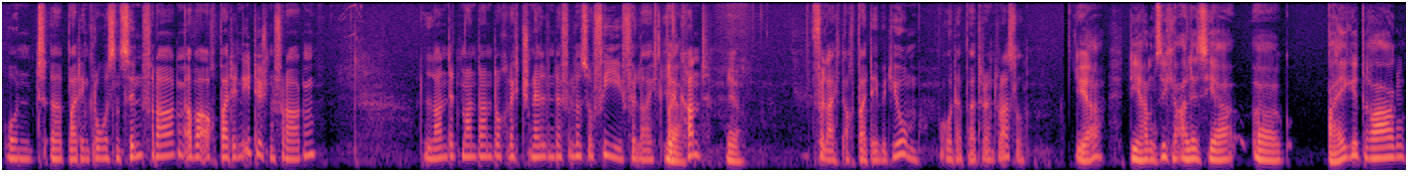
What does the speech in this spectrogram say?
Und äh, bei den großen Sinnfragen, aber auch bei den ethischen Fragen, landet man dann doch recht schnell in der Philosophie, vielleicht bei ja. Kant, ja. vielleicht auch bei David Hume oder Bertrand Russell. Ja, die haben sicher alles ja äh, beigetragen.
